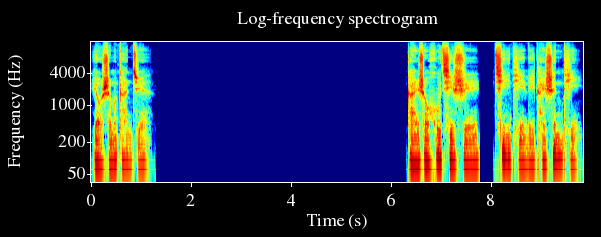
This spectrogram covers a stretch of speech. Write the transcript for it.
有什么感觉？感受呼气时气体离开身体。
